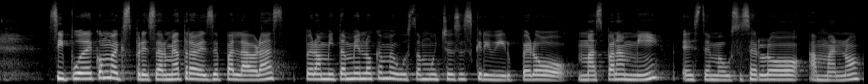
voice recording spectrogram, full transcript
sí pude como expresarme a través de palabras, pero a mí también lo que me gusta mucho es escribir, pero más para mí, este, me gusta hacerlo a mano,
